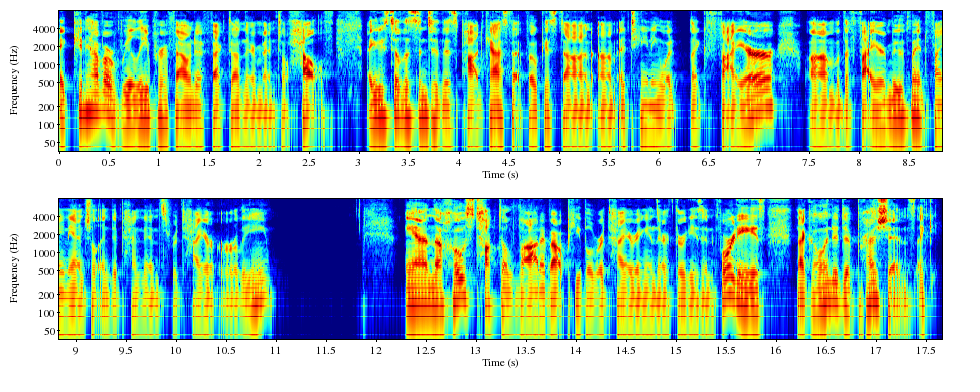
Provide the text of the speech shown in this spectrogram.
it can have a really profound effect on their mental health. I used to listen to this podcast that focused on um, attaining what, like FIRE, um, the FIRE movement, financial independence, retire early. And the host talked a lot about people retiring in their 30s and 40s that go into depressions. Like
